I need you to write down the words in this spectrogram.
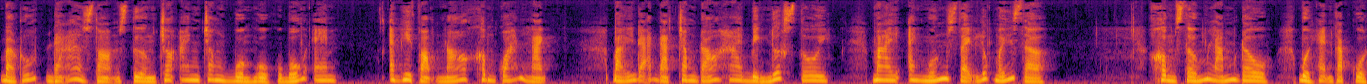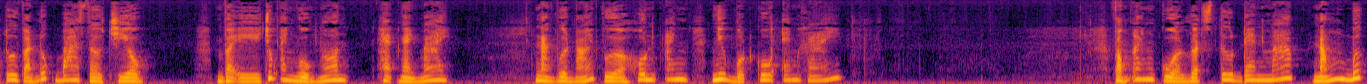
Bà Ruth đã dọn giường cho anh trong buồng ngủ của bố em. Em hy vọng nó không quá lạnh. Bà ấy đã đặt trong đó hai bình nước sôi. Mai anh muốn dậy lúc mấy giờ? Không sớm lắm đâu. Buổi hẹn gặp của tôi vào lúc 3 giờ chiều. Vậy chúc anh ngủ ngon. Hẹn ngày mai. Nàng vừa nói vừa hôn anh như một cô em gái. Phòng ăn của luật sư Denmark nóng bức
